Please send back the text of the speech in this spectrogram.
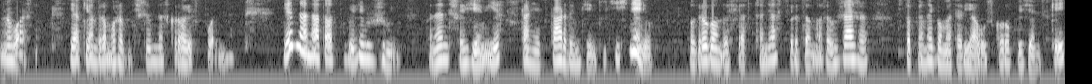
No właśnie, jak jądro może być sztywne, skoro jest płynne? Jedna na to odpowiedź brzmi, wnętrze Ziemi jest w stanie twardym dzięki ciśnieniu. Po drogą doświadczenia stwierdzono, że w żarze stopionego materiału skorupy ziemskiej,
